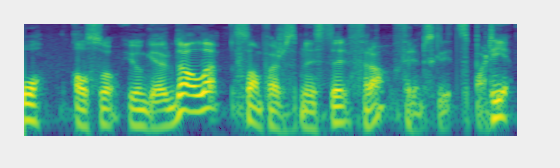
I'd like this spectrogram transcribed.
Og altså Jon Georg Dale, samferdselsminister fra Fremskrittspartiet.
